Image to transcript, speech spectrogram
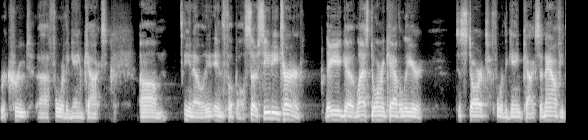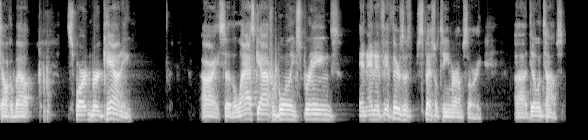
recruit uh, for the Gamecocks. Um, you know, in, in, football. So CD Turner, there you go, last Dorman Cavalier to start for the Gamecocks. So now, if you talk about Spartanburg County, all right. So the last guy from Boiling Springs, and and if if there's a special teamer, I'm sorry, uh, Dylan Thompson.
